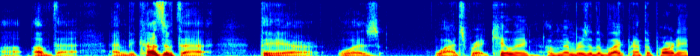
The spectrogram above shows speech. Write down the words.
uh, of that. And because of that, there was widespread killing of members of the Black Panther Party.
